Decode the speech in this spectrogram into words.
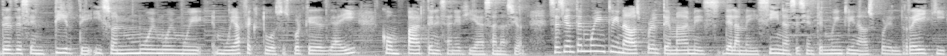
desde sentirte y son muy, muy, muy, muy afectuosos porque desde ahí comparten esa energía de sanación. Se sienten muy inclinados por el tema de, la medicina, se sienten muy inclinados por el reiki,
